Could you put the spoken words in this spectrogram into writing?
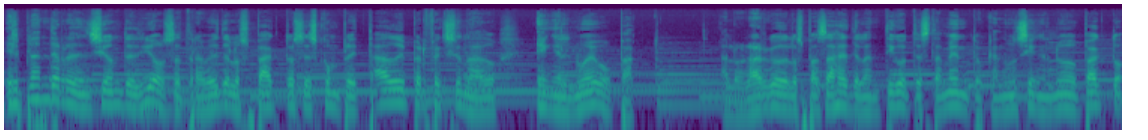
El plan de redención de Dios a través de los pactos es completado y perfeccionado en el nuevo pacto. A lo largo de los pasajes del Antiguo Testamento que anuncian el nuevo pacto,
